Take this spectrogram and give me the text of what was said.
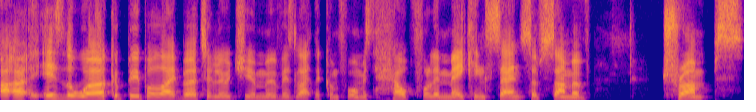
uh, uh is the work of people like Bertolucci and movies like The Conformist helpful in making sense of some of Trump's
